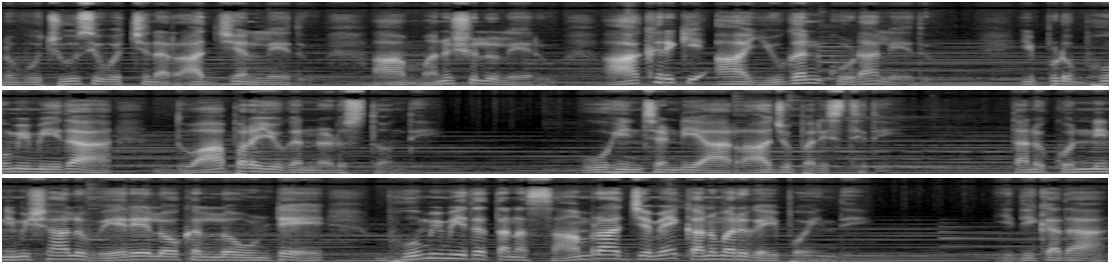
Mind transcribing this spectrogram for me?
నువ్వు చూసి వచ్చిన రాజ్యం లేదు ఆ మనుషులు లేరు ఆఖరికి ఆ యుగం కూడా లేదు. ఇప్పుడు భూమి మీద ద్వాపర యుగం నడుస్తోంది. ఊహించండి ఆ రాజు పరిస్థితి. తను కొన్ని నిమిషాలు వేరే లోకంలో ఉంటే భూమి మీద తన సామ్రాజ్యమే కనుమరుగైపోయింది. ఇది కదా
